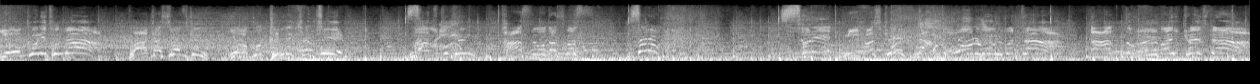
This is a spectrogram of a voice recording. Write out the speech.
横に飛んだ。若島津君横っ飛びでキャッチ。松木君パスを出します。それ。それ。三橋君ボールを奪った。あっと奪い返した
